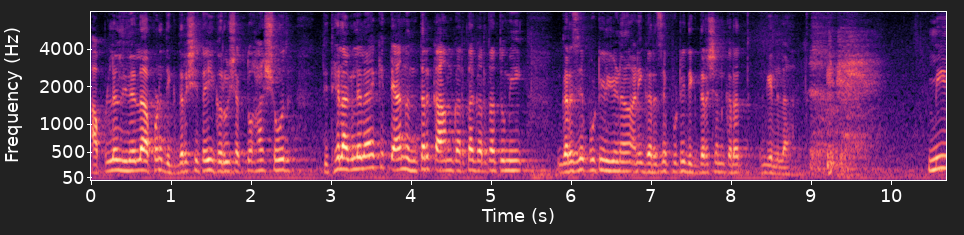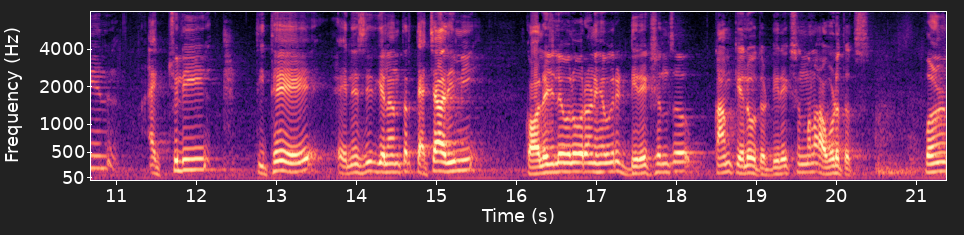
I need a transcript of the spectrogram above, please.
आपलं लिहिलेलं आपण दिग्दर्शितही करू शकतो. हा शोध तिथे लागलेला आहे की त्यानंतर काम करता करता तुम्ही गरजेपोटी लिहिणं आणि गरजेपोटी दिग्दर्शन करत गेलेला आहात? मी ॲक्च्युली तिथे एन एस डीत गेल्यानंतर त्याच्या आधी मी कॉलेज लेवलवर आणि हे वगैरे डिरेक्शनचं काम केलं होतं. डिरेक्शन मला आवडतंच. पण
